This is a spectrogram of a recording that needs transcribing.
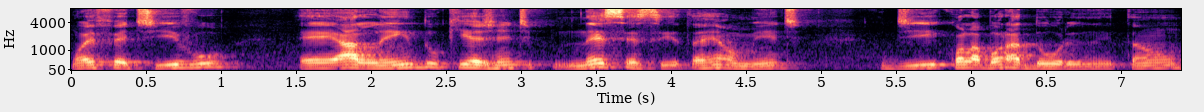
um efetivo é, além do que a gente necessita realmente de colaboradores. Né? Então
